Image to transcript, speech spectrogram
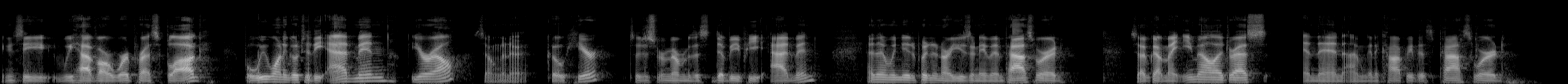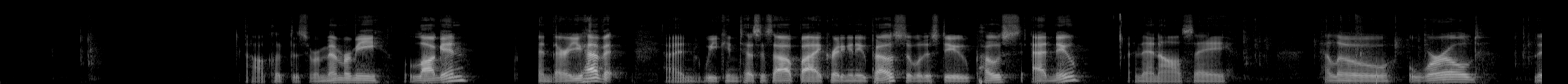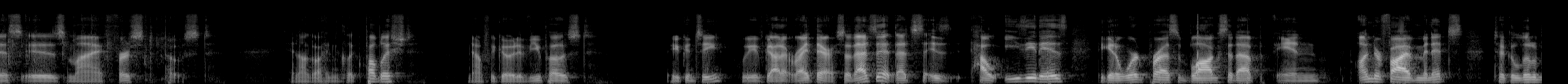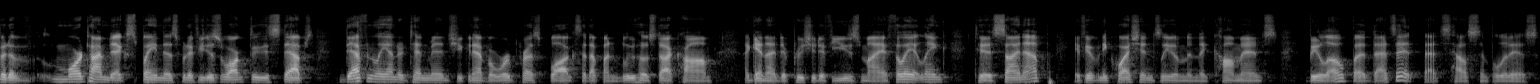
You can see we have our WordPress blog, but we want to go to the admin URL. So I'm going to go here. So just remember this WP admin. And then we need to put in our username and password. So I've got my email address, and then I'm going to copy this password. I'll click this remember me, login, and there you have it. And we can test this out by creating a new post. So we'll just do post, add new, and then I'll say, hello world. This is my first post. And I'll go ahead and click published. Now if we go to view post, you can see we've got it right there. So that's it. That's is how easy it is to get a WordPress blog set up in under five minutes. Took a little bit of more time to explain this, but if you just walk through these steps, definitely under 10 minutes, you can have a WordPress blog set up on Bluehost.com. Again, I'd appreciate if you use my affiliate link to sign up. If you have any questions, leave them in the comments below. But that's it. That's how simple it is.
